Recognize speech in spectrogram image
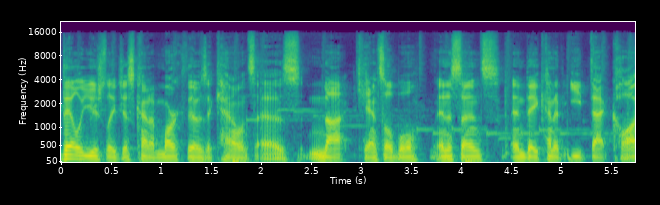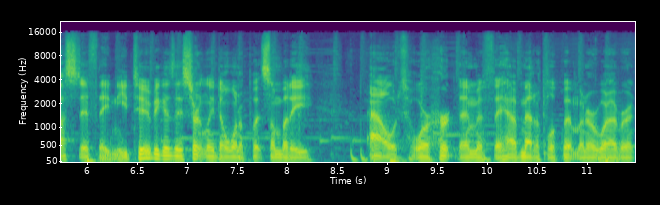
they'll usually just kind of mark those accounts as not cancelable in a sense and they kind of eat that cost if they need to because they certainly don't want to put somebody out or hurt them if they have medical equipment or whatever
